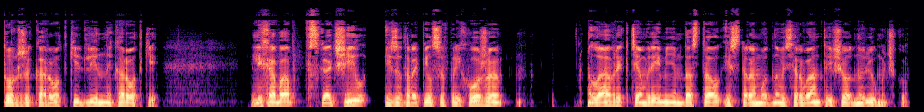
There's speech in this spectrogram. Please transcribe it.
тот же короткий, длинный, короткий. Лихабаб вскочил и заторопился в прихожую. Лаврик тем временем достал из старомодного серванта еще одну рюмочку.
